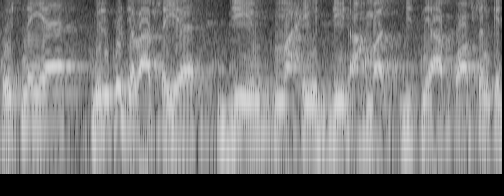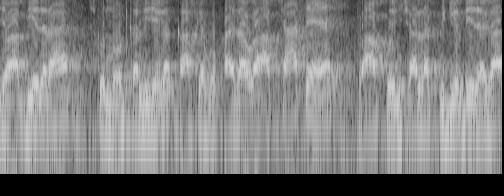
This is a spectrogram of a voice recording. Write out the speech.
कुछ नहीं है। बिल्कुल जवाब सही है। जी, महीउद्दीन अहमद। जितने आपको ऑप्शन के जवाब दिए जा रहा है, उसको नोट कर लीजिएगा। काफ़ी आपको फ़ायदा होगा। आप चाहते हैं तो आपको इन इंशाल्लाह पीडीएफ दिया जाएगा।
